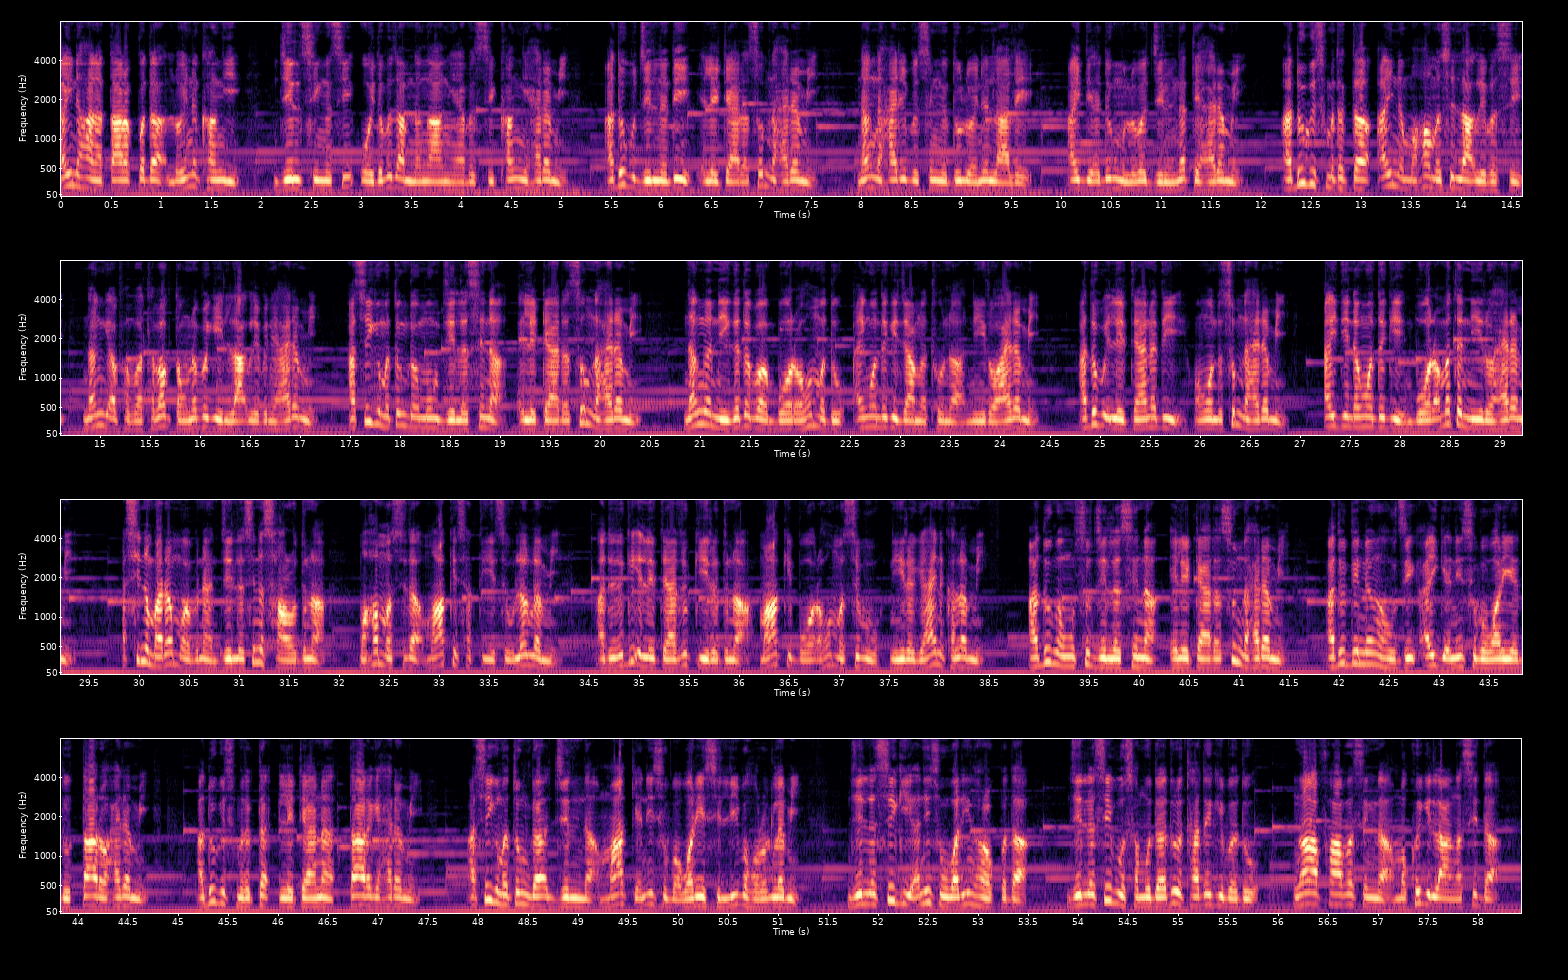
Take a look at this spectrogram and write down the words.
ꯑꯩꯅ ꯍꯥꯟꯅ ꯇꯥꯔꯛꯄꯗ ꯂꯣꯏꯅ ꯈꯪꯉꯤ ꯖꯤꯜꯁꯤꯡ ꯑꯁꯤ ꯑꯣꯏꯗꯕ ꯌꯥꯝꯅ ꯉꯥꯡꯉꯤ ꯍꯥꯏꯕꯁꯤ ꯈꯪꯉꯤ ꯍꯥꯏꯔꯝꯃꯤ ꯑꯗꯨꯕꯨ ꯖꯤꯜꯅꯗꯤ ꯑꯦꯂꯦꯇꯤꯌꯥꯗ ꯑꯁꯨꯝꯅ ꯍꯥꯏꯔꯝꯃꯤ ꯅꯪꯅ ꯍꯥꯏꯔꯤꯕꯁꯤꯡ ꯑꯗꯨ ꯂꯣꯏꯅ ꯂꯥꯜꯂꯦ ꯑꯩꯗꯤ ꯑꯗꯨꯒꯨꯝꯂꯕ ꯖꯤꯜ ꯅꯠꯇꯦ ꯍꯥꯏꯔꯝꯃꯤ ꯑꯗꯨꯒꯤꯁꯨ ꯃꯊꯛꯇ ꯑꯩꯅ ꯃꯐꯝ ꯑꯁꯤ ꯂꯥꯛꯂꯤꯕꯁꯤ ꯅꯪꯒꯤ ꯑꯐꯕ ꯊꯕꯛ ꯇꯧꯅꯕꯒꯤ ꯂꯥꯛꯂꯤꯕꯅꯤ ꯍꯥꯏꯔꯝꯃꯤ ꯑꯁꯤꯒꯤ ꯃꯇꯨꯡꯗ ꯑꯃꯨꯛ ꯖꯤꯜ ꯑꯁꯤꯅ ꯑꯦꯂꯦꯇꯤꯌꯥꯗ ꯑꯁꯨꯝꯅ ꯍꯥꯏꯔꯝꯃꯤ ꯅꯪꯅ ꯅꯤꯒꯗꯕ ꯕꯣꯔ ꯑꯍꯨꯝ ꯑꯗꯨ ꯑꯩꯉꯣꯟꯗꯒꯤ ꯌꯥꯝꯅ ꯊꯨꯅ ꯅꯤꯔꯣ ꯍꯥꯏꯔꯝꯃꯤ ꯑꯗꯨꯕꯨ ꯏꯂꯦꯇꯤꯌꯥꯅꯗꯤ ꯃꯉꯣꯟꯗ ꯁꯨꯝꯅ ꯍꯥꯏꯔꯝꯃꯤ ꯑꯩꯗꯤ ꯅꯪꯉꯣꯟꯗꯒꯤ ꯕꯣꯔ ꯑꯃꯠꯇ ꯅꯤꯔꯣ ꯍꯥꯏꯔꯝꯃꯤ ꯑꯁꯤꯅ ꯃꯔꯝ ꯑꯣꯏꯕꯅ ꯖꯤꯜ ꯑꯁꯤꯅ ꯁꯥꯎꯔꯗꯨꯅ ꯃꯐꯝ ꯑꯁꯤꯗ ꯃꯍꯥꯛꯀꯤ ꯁꯛꯇꯤ ꯑꯁꯤ ꯎꯠꯂꯛꯂꯝꯃꯤ ꯑꯗꯨꯗꯒꯤ ꯏꯂꯤꯇꯤꯌꯥꯔꯁꯨ ꯀꯤꯔꯗꯨꯅ ꯃꯍꯥꯛꯀꯤ ꯕꯣꯔ ꯑꯍꯨꯝ ꯑꯁꯤꯕꯨ ꯅꯤꯔꯒꯦ ꯍꯥꯏꯅ ꯈꯜꯂꯝꯃꯤ ꯑꯗꯨꯒ ꯑꯃꯨꯛꯁꯨ ꯖꯤꯜ ꯑꯁꯤꯅ ꯏꯂꯤꯇꯤꯌꯥꯔꯗ ꯑꯁꯨꯝꯅ ꯍꯥꯏꯔꯝꯃꯤ ꯑꯗꯨꯗꯤ ꯅꯪ ꯍꯧꯖꯤꯛ ꯑꯩꯒꯤ ꯑꯅꯤꯁꯨꯕ ꯋꯥꯔꯤ ꯑꯗꯨ ꯇꯥꯔꯣ ꯍꯥꯏꯔꯝꯃꯤ ꯑꯗꯨꯒꯤꯁꯨ ꯃꯊꯛꯇ ꯏꯂꯤꯇꯤꯌꯥꯔꯅ ꯇꯥꯔꯒꯦ ꯍꯥꯏꯔꯝꯃꯤ ꯑꯁꯤꯒꯤ ꯃꯇꯨꯡꯗ ꯖꯤꯜꯅ ꯃꯍꯥꯛꯀꯤ ꯑꯅꯤꯁꯨꯕ ꯋꯥꯔꯤ ꯑꯁꯤ ꯂꯤꯕ ꯍꯧꯔꯛꯂꯝꯃꯤ ꯖꯤꯜ ꯑꯁꯤꯒꯤ ꯑꯅꯤꯁꯨꯕ ꯋꯥꯔꯤ ꯍꯧꯔꯛꯄꯗ ꯖꯤꯜ ꯑꯁꯤꯕꯨ ꯁꯃꯨꯗ꯭ꯔ ꯑꯗꯨꯗ ꯊꯥꯗꯈꯤꯕꯗꯨ ꯉꯥ ꯐꯥꯕꯁꯤꯡꯅ ꯃꯈꯣꯏꯒꯤ ꯂꯥꯡ ꯑꯁꯤꯗ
